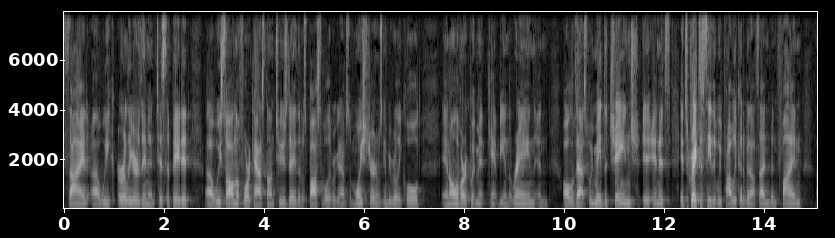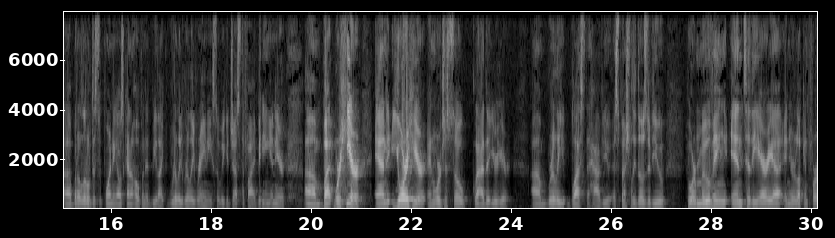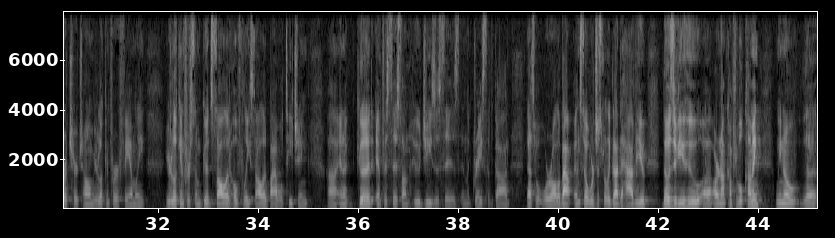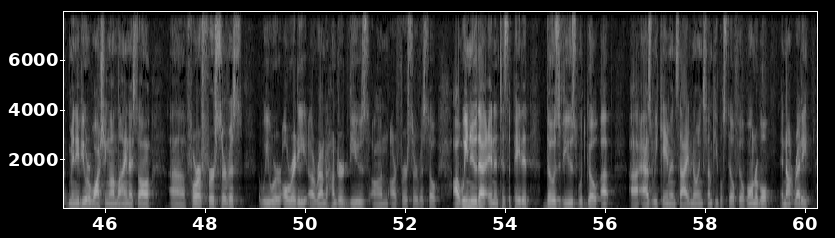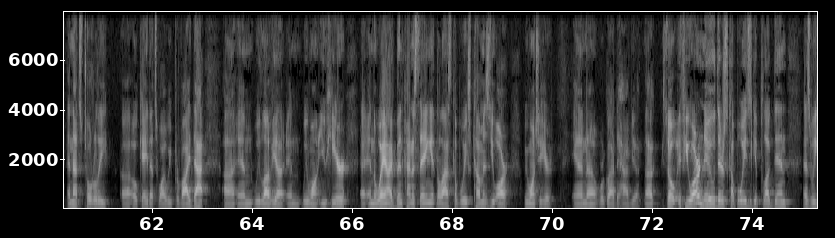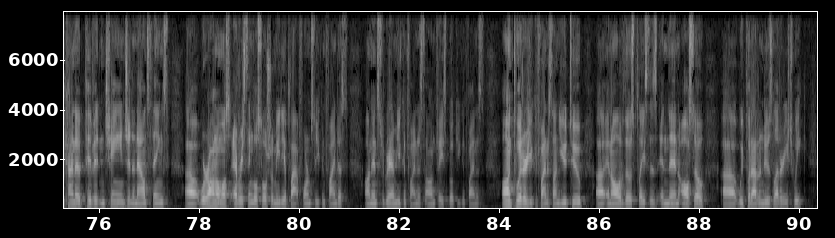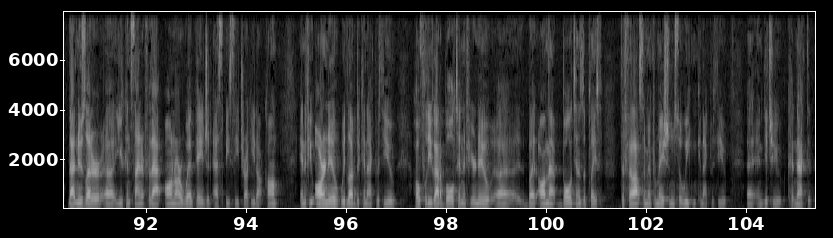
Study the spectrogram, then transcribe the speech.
inside a week earlier than anticipated. Uh, we saw in the forecast on Tuesday that it was possible that we are going to have some moisture and it was going to be really cold and all of our equipment can't be in the rain and all of that. So we made the change, and it's it's great to see that we probably could have been outside and been fine, uh, but a little disappointing. I was kind of hoping it'd be like really really rainy so we could justify being in here. Um, but we're here, and you're here, and we're just so glad that you're here. Um, really blessed to have you, especially those of you who are moving into the area and you're looking for a church home, you're looking for a family, you're looking for some good, solid, hopefully solid Bible teaching uh, and a good emphasis on who Jesus is and the grace of God. That's what we're all about. And so we're just really glad to have you. Those of you who uh, are not comfortable coming, we know the, many of you are watching online. I saw uh, for our first service, we were already around 100 views on our first service. So uh, we knew that and anticipated those views would go up uh, as we came inside, knowing some people still feel vulnerable and not ready. And that's totally uh, okay. That's why we provide that. Uh, and we love you and we want you here. And the way I've been kind of saying it the last couple weeks come as you are. We want you here. And uh, we're glad to have you. Uh, so if you are new, there's a couple ways you get plugged in as we kind of pivot and change and announce things. Uh, we're on almost every single social media platform, so you can find us on Instagram, you can find us on Facebook, you can find us on Twitter, you can find us on YouTube, uh, and all of those places. And then also, uh, we put out a newsletter each week. That newsletter, uh, you can sign up for that on our webpage at sbctruckee.com. And if you are new, we'd love to connect with you. Hopefully, you got a bulletin if you're new, uh, but on that bulletin is a place to fill out some information so we can connect with you uh, and get you connected.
